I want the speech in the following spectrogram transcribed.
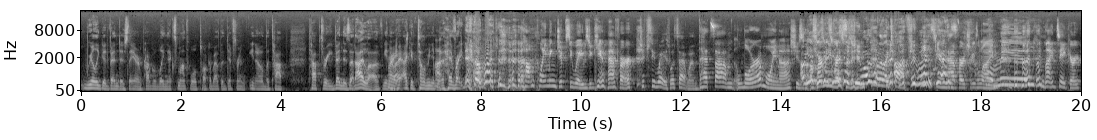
really good vendors there, and probably next month we'll talk about the different, you know, the top, top three vendors that I love. You know, Right. I, I could tell them in my head right now. I'm claiming Gypsy Waves. You can't have her. Gypsy Ways, what's that one? That's um Laura Moyna. She's Oh, a yes, yes, Harmony yes, yes, yes, resident. she was one of my top. She was, you can't yes. have her. She's mine. Oh man. I take her.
